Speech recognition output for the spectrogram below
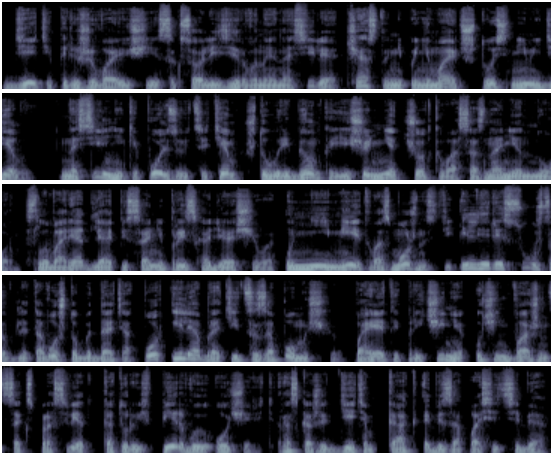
Дети, переживающие сексуализированное насилие, часто не понимают, что с ними делают. Насильники пользуются тем, что у ребенка еще нет четкого осознания норм, словаря для описания происходящего. Он не имеет возможности или ресурсов для того, чтобы дать отпор или обратиться за помощью. По этой причине очень важен секс-просвет, который в первую очередь расскажет детям, как обезопасить себя.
